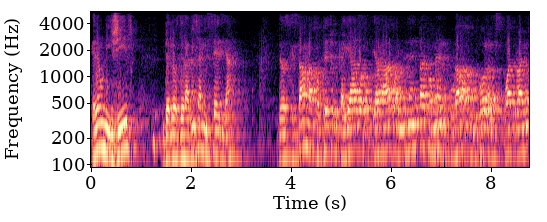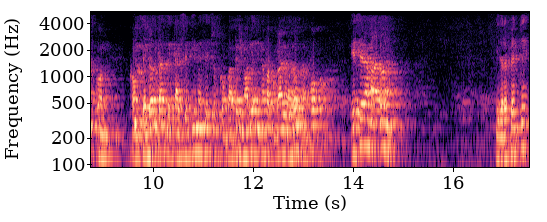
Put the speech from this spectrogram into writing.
Era un Ijir de los de la Villa Miseria, de los que estaban bajo techo que caía agua, boteaba agua, no tenía ni para comer. Jugaba fútbol a los cuatro años con, con pelotas de calcetines hechos con papel, no había nada para comprar el balón tampoco. Ese era Maradona. Y de repente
